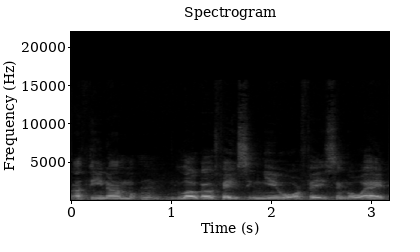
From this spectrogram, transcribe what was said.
Athena logo facing you or facing away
